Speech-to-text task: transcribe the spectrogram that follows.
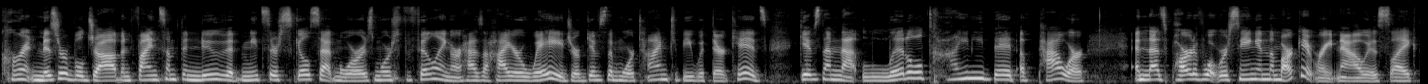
current miserable job and find something new that meets their skill set more, is more fulfilling, or has a higher wage, or gives them more time to be with their kids, gives them that little tiny bit of power. And that's part of what we're seeing in the market right now is like,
